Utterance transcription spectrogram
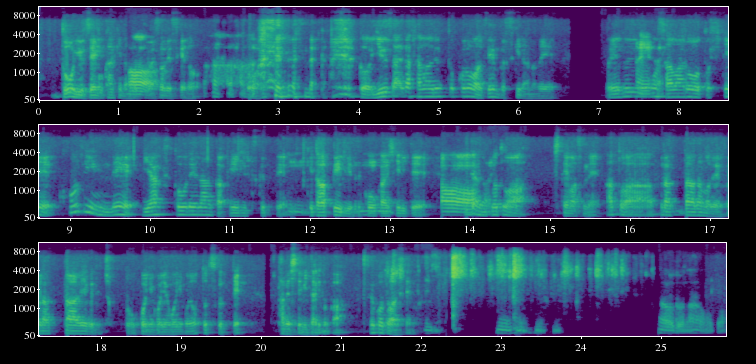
どういう前後関係なのかそうですけど、なんかこうユーザーが触るところは全部好きなので、ウェブを触ろうとして、個人で React でなんかページ作って、うん GitHub ページで公開してみて、ああみたいなことはしてますね。あとは、フラッターなので、フラッターウェブでちょっとゴニゴニゴニゴニっと作って試してみたりとか、そういうことはしてます。なるほど、なるほど。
